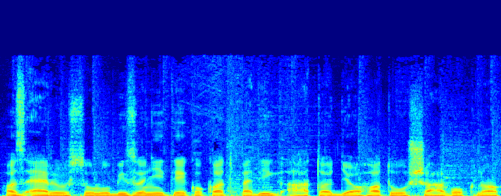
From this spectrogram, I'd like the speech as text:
az erről szóló bizonyítékokat pedig átadja a hatóságoknak.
